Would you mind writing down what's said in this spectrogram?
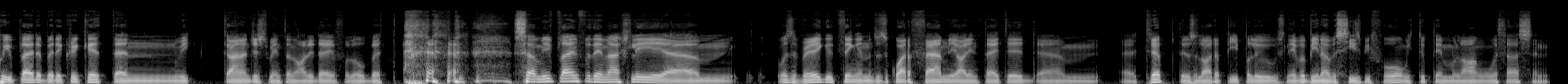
we played a bit of cricket, and we kind of just went on holiday for a little bit. so me playing for them actually um, was a very good thing, and it was quite a family orientated um, uh, trip. There was a lot of people who's never been overseas before. We took them along with us, and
